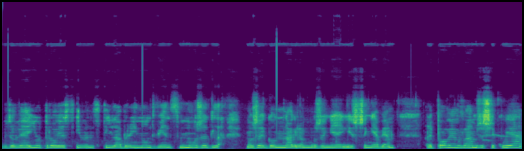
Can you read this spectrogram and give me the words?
Widzowie, jutro jest event Stila Brainot, więc może dla, może go nagram, może nie, jeszcze nie wiem. Ale powiem wam, że szykuję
